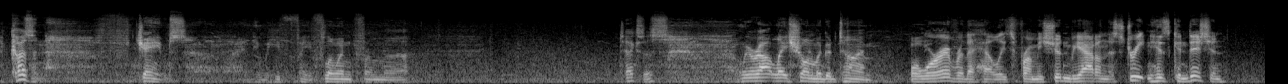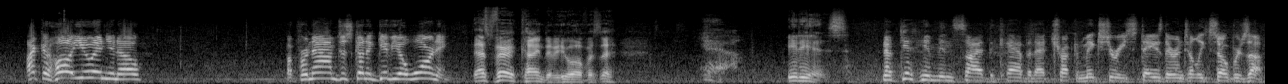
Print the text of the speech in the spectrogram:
a cousin, James. He, he, he flew in from, uh, Texas. We were out late showing him a good time. Well, wherever the hell he's from, he shouldn't be out on the street in his condition. I could haul you in, you know. But for now, I'm just gonna give you a warning. That's very kind of you, officer. Yeah, it is. Now get him inside the cab of that truck and make sure he stays there until he sobers up.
